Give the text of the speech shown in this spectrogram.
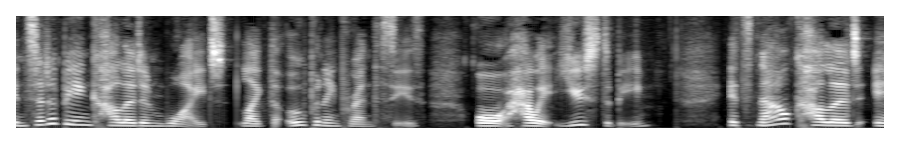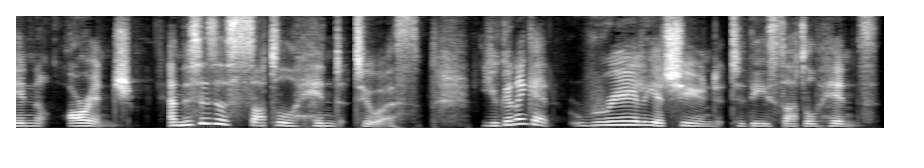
instead of being colored in white like the opening parentheses or how it used to be, it's now colored in orange. And this is a subtle hint to us. You're going to get really attuned to these subtle hints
